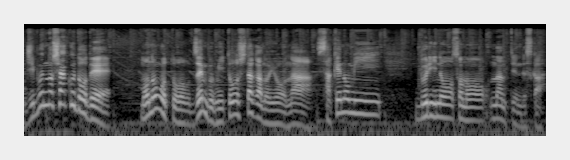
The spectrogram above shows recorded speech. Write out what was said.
自分の尺度で物事を全部見通したかのような酒飲みぶりのその何て言うんですか。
